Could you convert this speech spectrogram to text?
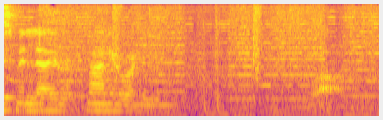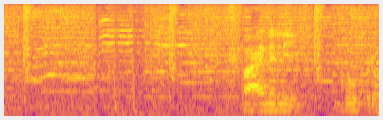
बिस्मिल्लाहिर्रहमानिर्रहीम फाइनली GoPro.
